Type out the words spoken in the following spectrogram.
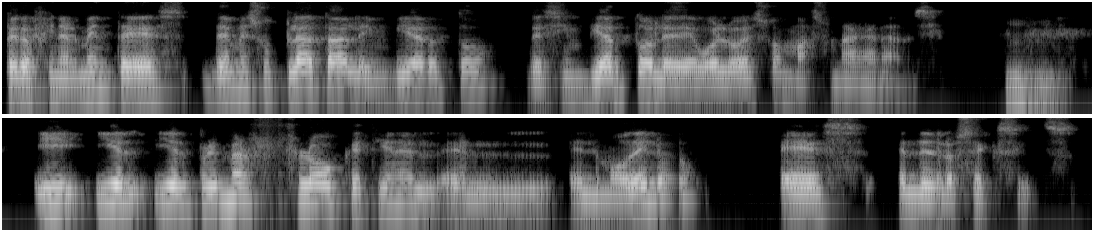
pero finalmente es, deme su plata, le invierto, desinvierto, le devuelvo eso más una ganancia. Uh -huh. y, y, el, y, el, primer flow que tiene el, el, el modelo es el de los exits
